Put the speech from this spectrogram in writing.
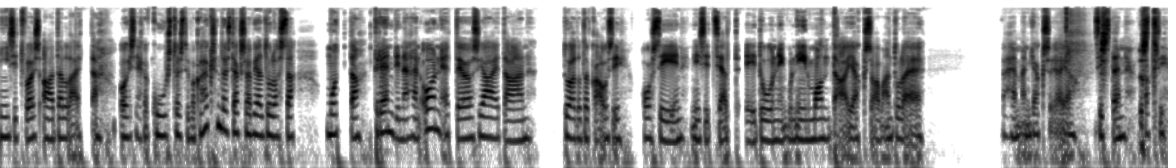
niin sitten voisi ajatella, että olisi ehkä 16-18 jaksoa vielä tulossa. Mutta trendinähän on, että jos jaetaan tuotantokausi osiin, niin sitten sieltä ei tule niin, niin montaa jaksoa, vaan tulee vähemmän jaksoja ja sitten kaksi.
